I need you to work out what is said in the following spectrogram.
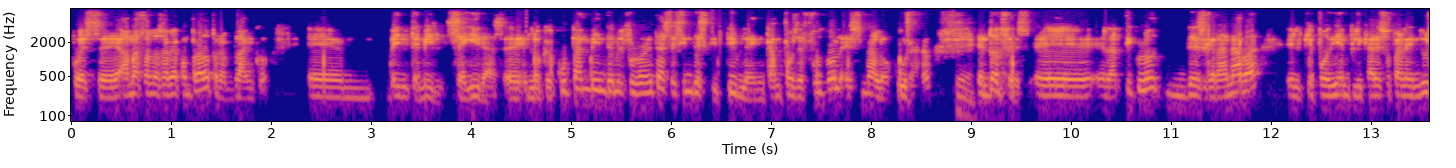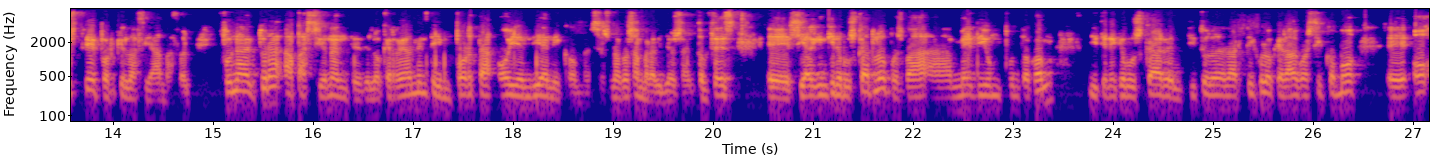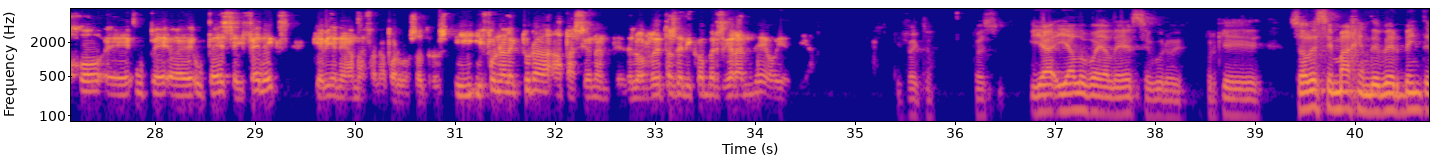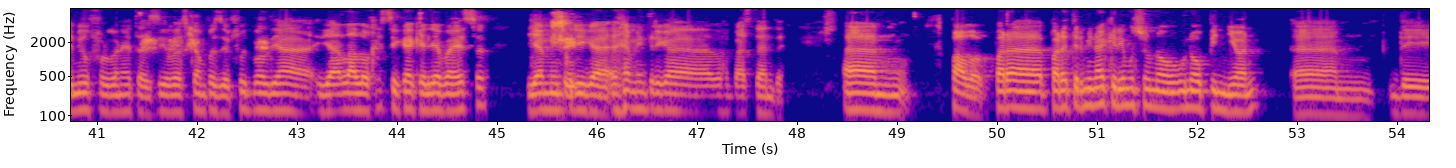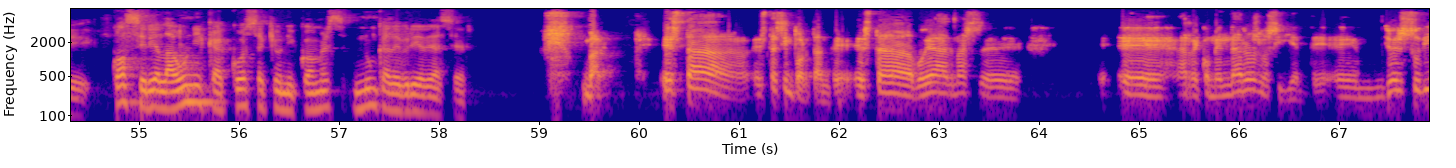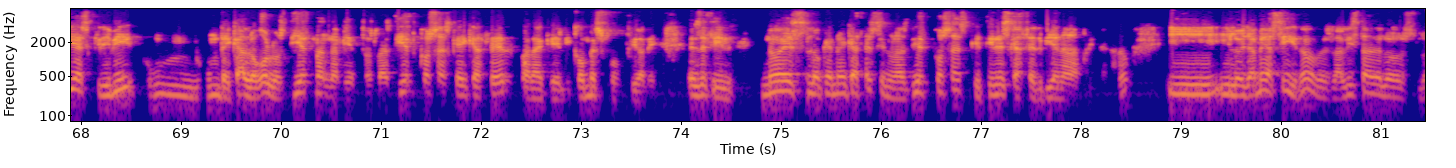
pues eh, Amazon los había comprado, pero en blanco. 20.000 eh, seguidas. lo que ocupan 20.000 furgonetas es indescriptible. En campos de fútbol es una locura. ¿no? Entonces, el artículo desgranaba el que podía implicar eso para la industria y por qué lo hacía Amazon. Fue una lectura apasionante de lo que realmente importa hoy en día en e-commerce. Es una cosa maravillosa. Entonces, eh, si alguien quiere buscarlo, pues va a medium.com y tiene que buscar el título del artículo, que era algo así como eh, Ojo, eh, UPS y FedEx, que viene Amazon a por vosotros. Y, fue una lectura apasionante de los retos del e-commerce grande hoy en día. Perfecto. Pues ya, ya lo voy a leer seguro, porque solo esa imagen de ver 20.000 furgonetas y los campos de fútbol, ya, ya la logística que lleva eso, ya me intriga, ya me intriga bastante. Um, Pablo, para, para, terminar, queríamos una, una opinión um, de cuál sería la única cosa que un e-commerce nunca debería de hacer. Vale, esta, esta es importante. Esta voy a además eh, eh, a recomendaros lo siguiente. Eh, yo en su día escribí un, un decálogo, los 10 mandamientos, las 10 cosas que hay que hacer para que el e-commerce funcione. Es decir, no es lo que no hay que hacer, sino las 10 cosas que tienes que hacer bien a la primera. Y, lo llamé así, ¿no? Pues la lista de los,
